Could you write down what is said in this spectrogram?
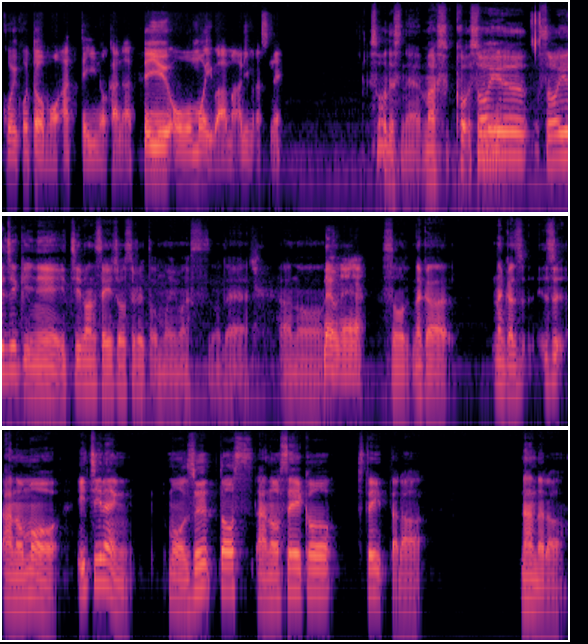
こういうこともあっていいのかなっていう思いはまあありますね。そうですね。まあ、そこそういう、そういう時期に一番成長すると思いますので、あの、だよね。そう、なんか、なんかず、ず、あの、もう、一年、もうずっと、あの、成功していったら、なんだろう、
